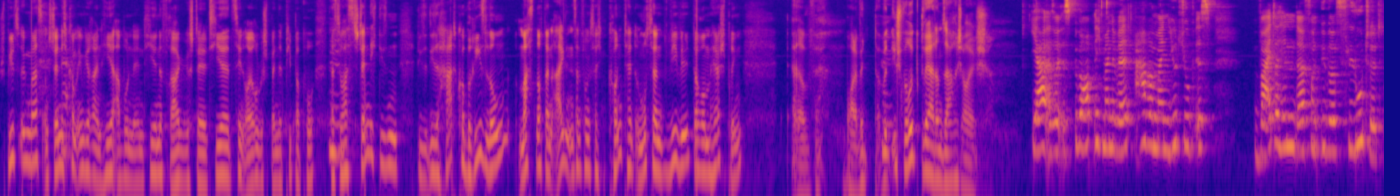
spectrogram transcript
spielst irgendwas und ständig kommt irgendwie rein, hier Abonnent, hier eine Frage gestellt, hier 10 Euro gespendet, pipapo. Das heißt, du hast ständig diesen, diese, diese Hardcore-Berieselung, machst noch deinen eigenen, in Anführungszeichen, Content und musst dann wie wild darum herspringen. Also, boah, da wird, da wird ich verrückt werden, sag ich euch. Ja, also ist überhaupt nicht meine Welt, aber mein YouTube ist weiterhin davon überflutet.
